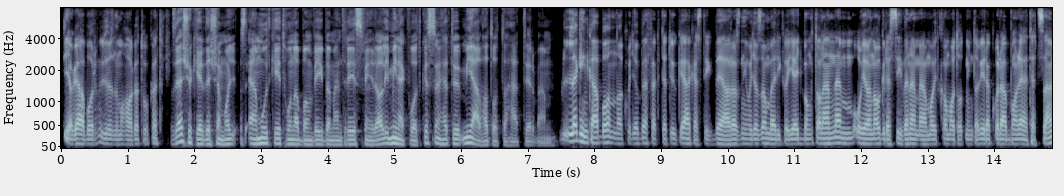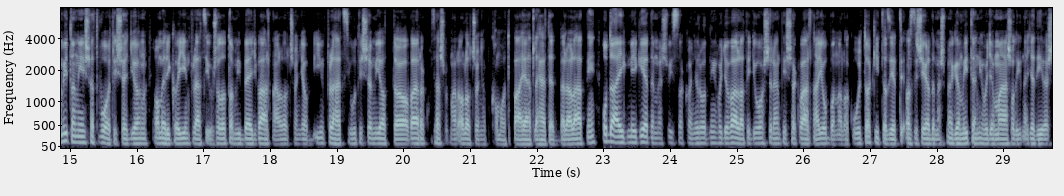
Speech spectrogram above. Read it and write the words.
Szia Gábor, üdvözlöm a hallgatókat! Az első kérdésem, hogy az elmúlt két hónapban végbe ment részvényrali, minek volt köszönhető, mi állhatott a háttérben? Leginkább annak, hogy a befektetők elkezdték beárazni, hogy az amerikai egybank talán nem olyan agresszíven emel majd kamatot, mint amire korábban lehetett számítani, és hát volt is egy olyan amerikai inflációs adat, amiben egy vártnál alacsonyabb inflációt, és emiatt a várakozásoknál alacsonyabb kamatpályát lehetett belelátni. Odáig még érdemes visszakanyarodni, hogy a vállalati gyors jelentések vártnál jobban alakultak. Itt azért azt is érdemes megemlíteni, hogy a második negyedéves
